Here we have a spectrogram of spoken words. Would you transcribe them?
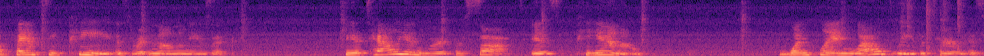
a fancy P is written on the music. The Italian word for soft is piano. When playing loudly, the term is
